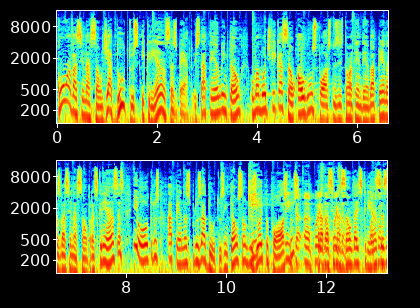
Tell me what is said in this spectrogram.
com a vacinação de adultos e crianças, Beto, está tendo então uma modificação. Alguns postos estão atendendo apenas vacinação para as crianças e outros apenas para os adultos. Então são 18 postos Então, ah, para vacinação das crianças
